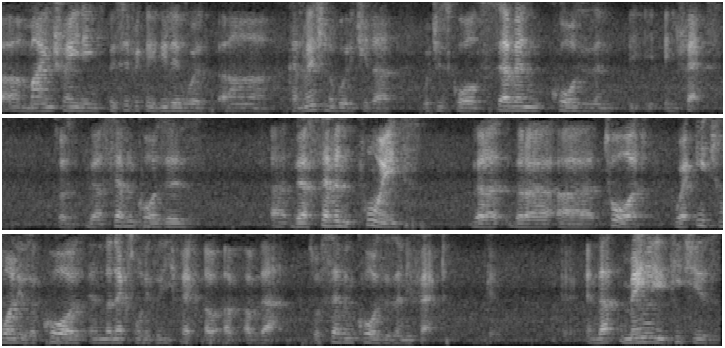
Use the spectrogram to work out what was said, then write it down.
uh, mind training specifically dealing with uh, conventional bodhicitta, which is called seven causes and, and effects. So there are seven causes, uh, there are seven points that are, that are uh, taught where each one is a cause and the next one is the effect of, of, of that. So seven causes and effect. Okay. okay. And that mainly teaches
